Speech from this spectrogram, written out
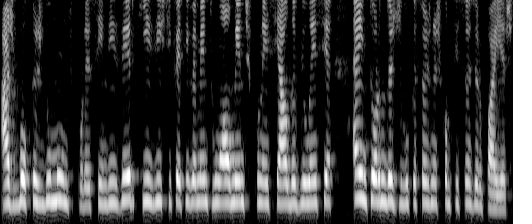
às bocas do mundo, por assim dizer, que existe efetivamente um aumento exponencial da violência em torno das deslocações nas competições europeias.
